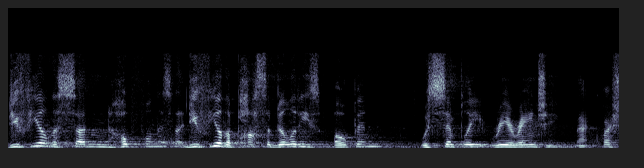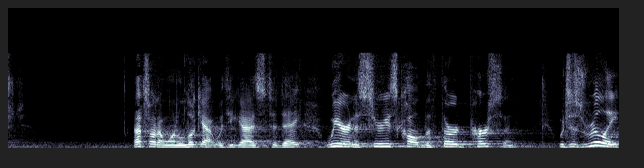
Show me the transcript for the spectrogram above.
Do you feel the sudden hopefulness? Do you feel the possibilities open with simply rearranging that question? That's what I want to look at with you guys today. We are in a series called The Third Person, which is really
